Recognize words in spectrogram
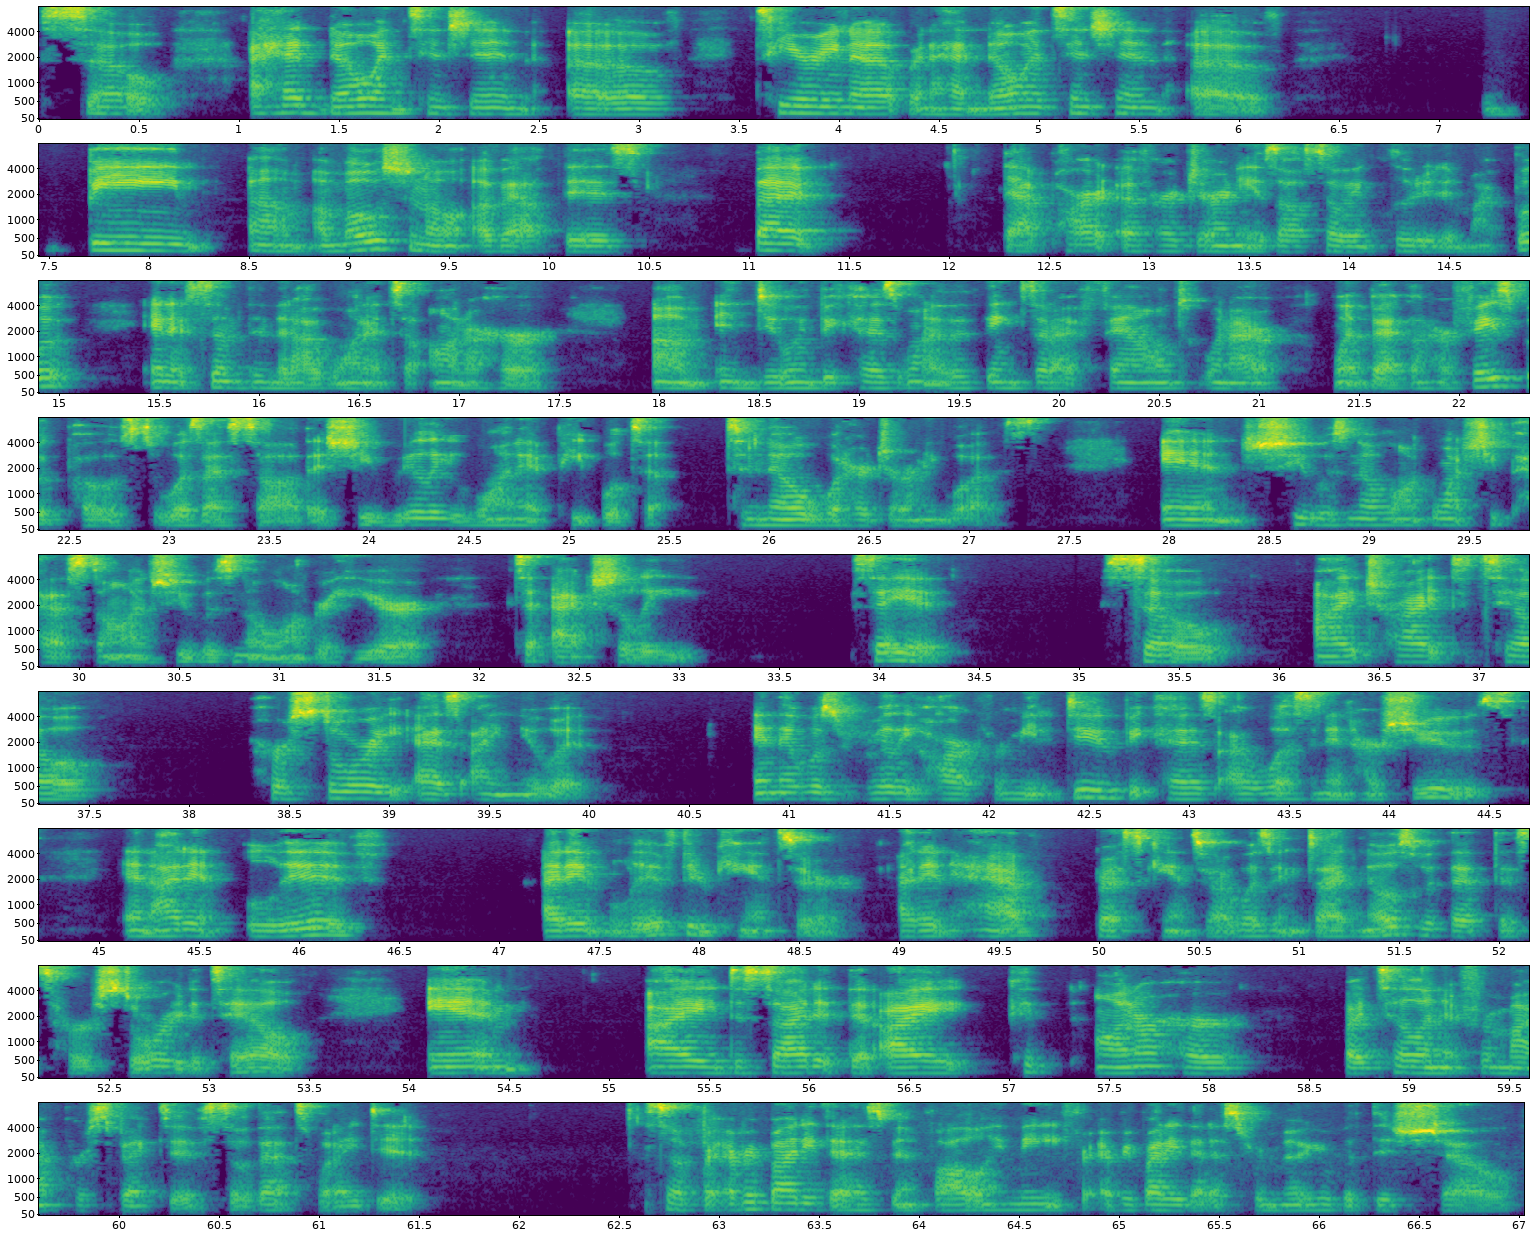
So I had no intention of tearing up and I had no intention of being um, emotional about this, but that part of her journey is also included in my book. And it's something that I wanted to honor her um, in doing because one of the things that I found when I went back on her Facebook post was I saw that she really wanted people to to know what her journey was. And she was no longer once she passed on, she was no longer here to actually say it. So I tried to tell her story as I knew it. And it was really hard for me to do because I wasn't in her shoes and I didn't live I didn't live through cancer. I didn't have breast cancer. I wasn't diagnosed with that That's her story to tell. And I decided that I could honor her by telling it from my perspective. So that's what I did. So, for everybody that has been following me, for everybody that is familiar with this show,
